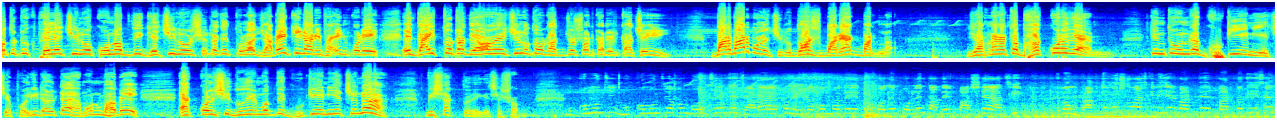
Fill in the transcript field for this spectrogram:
কতটুকু ফেলেছিল কোন অবধি গেছিল সেটাকে তোলা যাবে কি না রিফাইন করে? এই দায়িত্বটা দেওয়া হয়েছিল তো রাজ্য সরকারের কাছেই। বারবার বলেছিল দশ বার একবার না। যে আপনারা একটা ভাগ করে দেন। কিন্তু ওনারা ঘুটিয়ে নিয়েছে। ফলিডলটা এমনভাবে এক কলসি দুধের মধ্যে ঘুটিয়ে নিয়েছে না, বিষাক্ত হয়ে গেছে সব। মুখ্যমন্ত্রী মুখ্যমন্ত্রী এখন বলছেন যে যারা এখন এইরকম ভাবে বিপদে পড়লেন, তাদের পাশে আছি। এবং আজকে নিজের বার্তে দিয়েছেন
